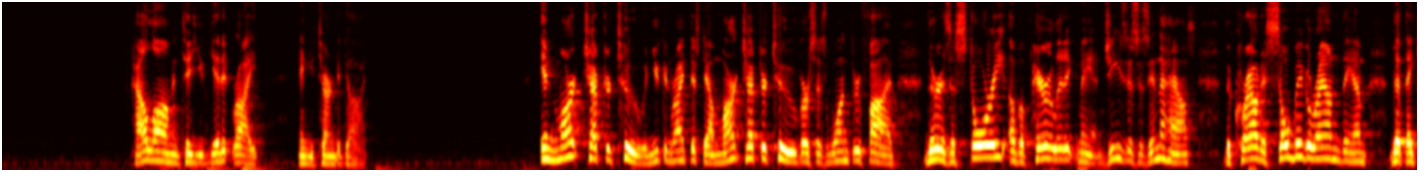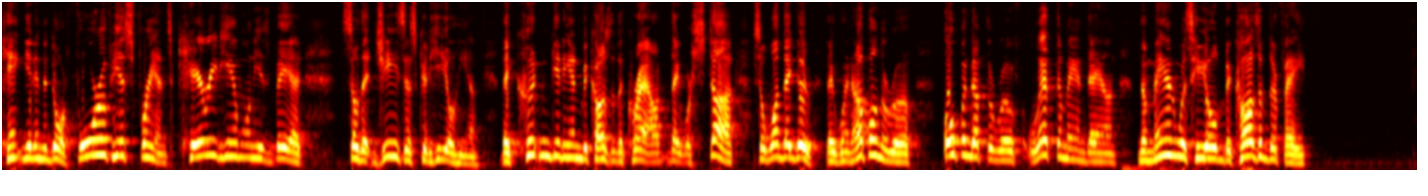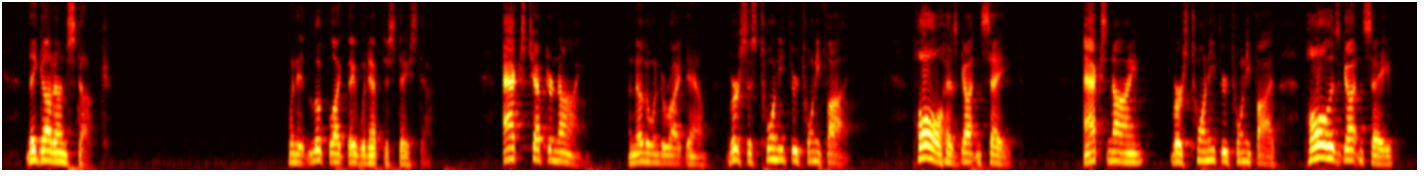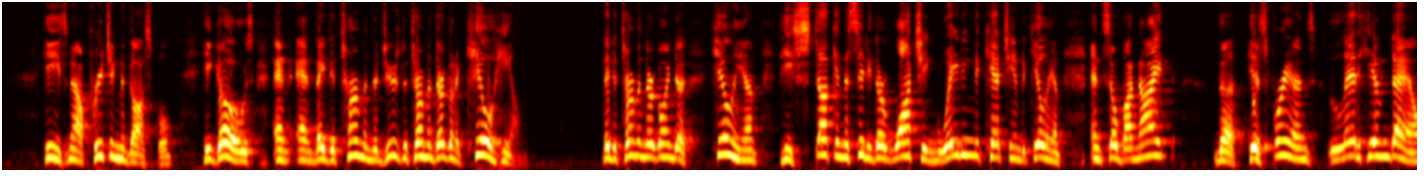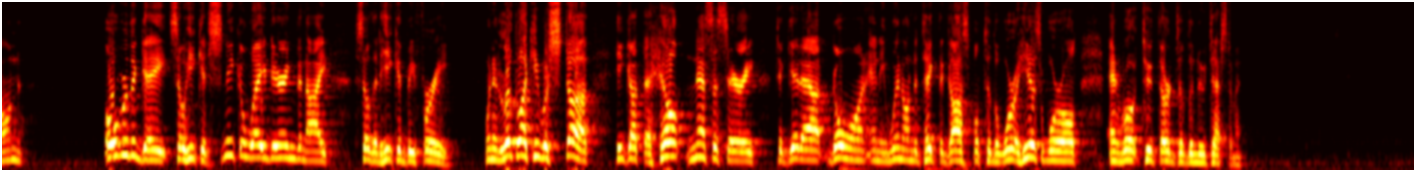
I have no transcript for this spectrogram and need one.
How long until you get it right and you turn to God? In Mark chapter 2, and you can write this down, Mark chapter 2, verses 1 through 5, there is a story of a paralytic man. Jesus is in the house. The crowd is so big around them that they can't get in the door. Four of his friends carried him on his bed so that Jesus could heal him. They couldn't get in because of the crowd. They were stuck. So what they do? They went up on the roof, opened up the roof, let the man down. The man was healed because of their faith they got unstuck when it looked like they would have to stay stuck. Acts chapter 9, another one to write down, verses 20 through 25. Paul has gotten saved. Acts 9, verse 20 through 25. Paul has gotten saved. He's now preaching the gospel. He goes and, and they determine, the Jews determine they're going to kill him. They determine they're going to kill him. He's stuck in the city. They're watching, waiting to catch him to kill him. And so by night, the his friends let him down over the gate so he could sneak away during the night so that he could be free. When it looked like he was stuck, he got the help necessary to get out, go on, and he went on to take the gospel to the world, his world, and wrote two thirds of the New Testament.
